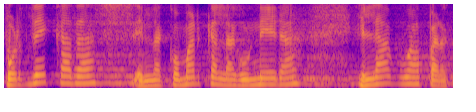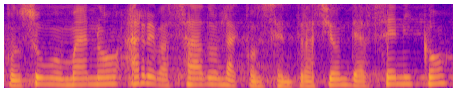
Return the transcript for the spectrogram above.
Por décadas, en la comarca lagunera, el agua para consumo humano ha rebasado la concentración de arsénico,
